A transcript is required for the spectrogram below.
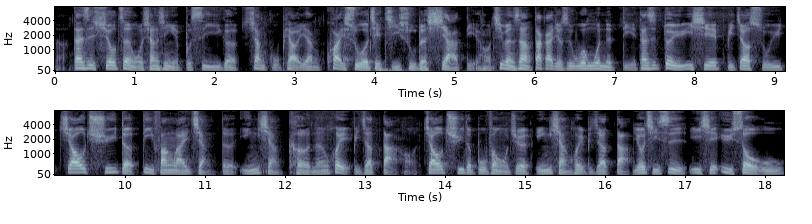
啊，但是修正我相信也不是一个像股票一样快速而且急速的下跌，哈，基本上大概就是温温的跌。但是对于一些比较属于郊区的地方来讲的影响，可能会比较大，哈。郊区的部分，我觉得影响会比较大，尤其是一些预售屋，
